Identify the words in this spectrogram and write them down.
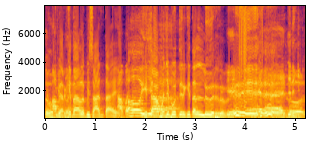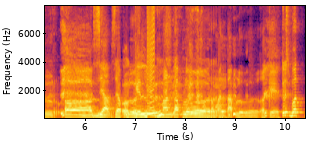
tuh? Biar kita lebih santai. Apa tuh? Oh, kita iya. menyebut diri kita lur. Eh, jadi oh, siap siap Oke, Lur. Mantap lur. Mantap lul. Oke. Terus buat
